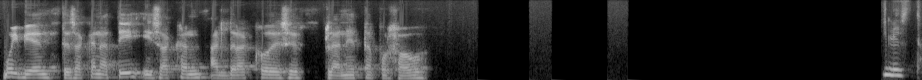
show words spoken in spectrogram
Muy bien, te sacan a ti y sacan al Draco de ese planeta, por favor. Listo.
